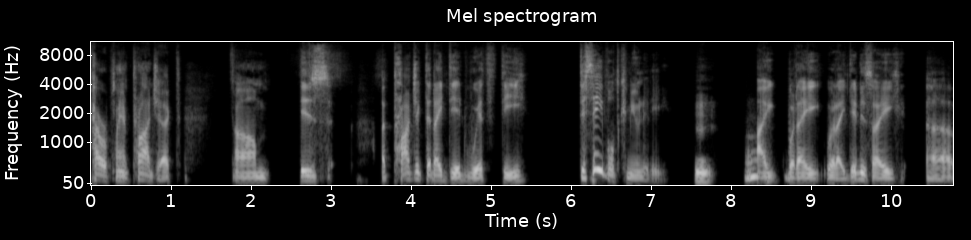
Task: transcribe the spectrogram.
power plant project, um, is a project that I did with the disabled community. Mm. I what I what I did is I uh,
